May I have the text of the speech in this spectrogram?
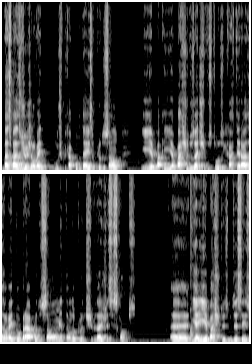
das bases de hoje, ela vai multiplicar por 10 a produção, e, e a partir dos ativos todos encarteirados, ela vai dobrar a produção, aumentando a produtividade desses campos. É, e aí, a partir de 2016,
